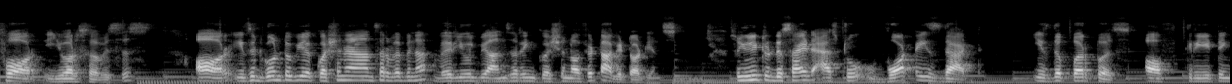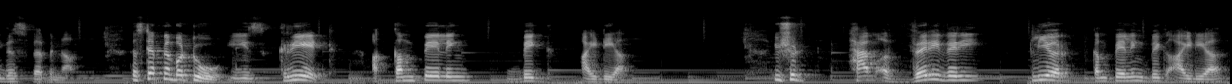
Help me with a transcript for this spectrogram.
for your services? Or is it going to be a question and answer webinar where you will be answering question of your target audience? So you need to decide as to what is that is the purpose of creating this webinar. The step number two is create a compelling big idea. You should have a very, very clear, compelling big idea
